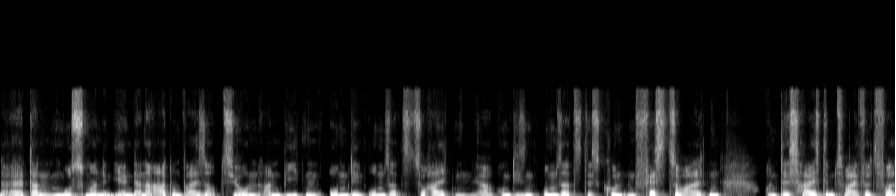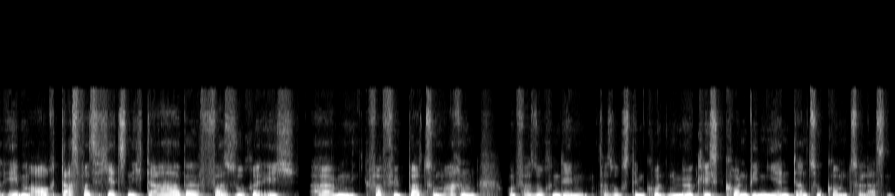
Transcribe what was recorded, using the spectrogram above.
äh, dann muss man in irgendeiner Art und Weise Optionen anbieten, um den Umsatz zu halten, ja, um diesen Umsatz des Kunden festzuhalten. Und das heißt im Zweifelsfall eben auch, das, was ich jetzt nicht da habe, versuche ich ähm, verfügbar zu machen und versuchen dem, versuch's dem Kunden möglichst konvenient dann zukommen zu lassen.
